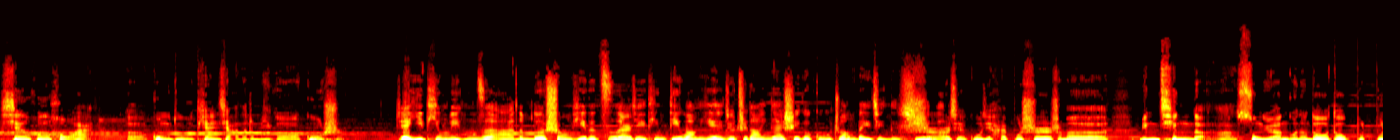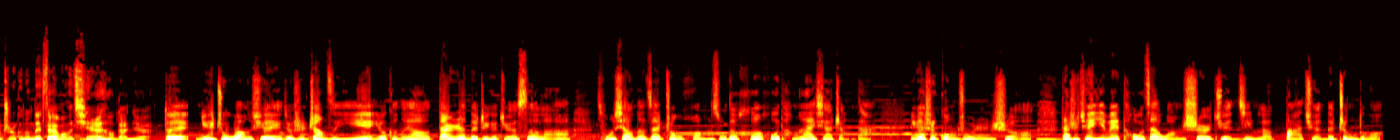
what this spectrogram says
先婚后爱，呃共度天下的这么一个故事。这一听名字啊，那么多生僻的字，而且一听《帝王业》就知道应该是一个古装背景的戏。是，而且估计还不是什么明清的啊，宋元可能都都不不止，可能得再往前。我感觉。对，女主王轩，也就是章子怡，有可能要担任的这个角色了啊。从小呢，在众皇族的呵护疼爱下长大。应该是公主人设啊，但是却因为投在王室而卷进了霸权的争夺。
